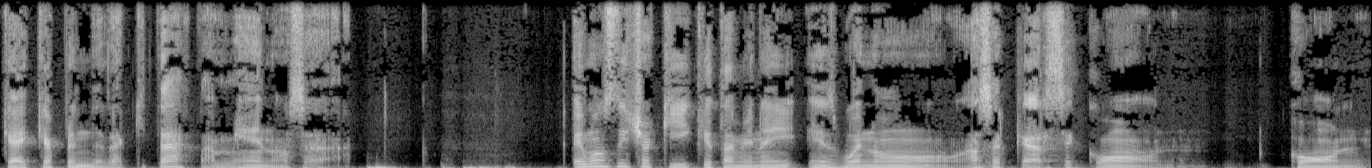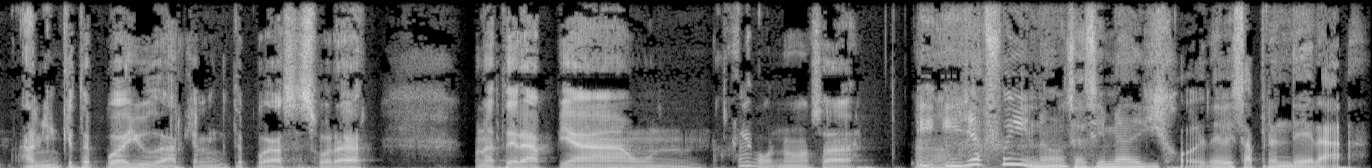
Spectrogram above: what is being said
que hay que aprender a quitar también. O sea, hemos dicho aquí que también hay, es bueno acercarse con, con alguien que te pueda ayudar, que alguien que te pueda asesorar. Una terapia, un algo, ¿no? O sea. Y, ah, y ya fui, ¿no? O sea, sí me dijo, debes aprender a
